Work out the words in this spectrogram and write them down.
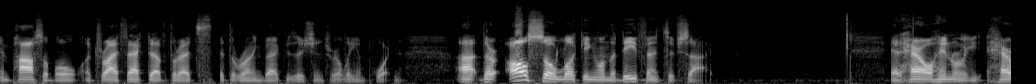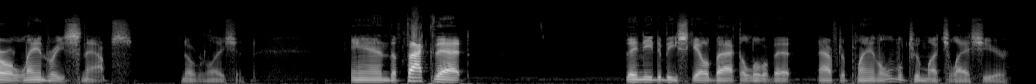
impossible, a trifecta of threats at the running back position is really important. Uh, they're also looking on the defensive side at Harold Henry, Harold Landry snaps, no relation, and the fact that they need to be scaled back a little bit after playing a little too much last year.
